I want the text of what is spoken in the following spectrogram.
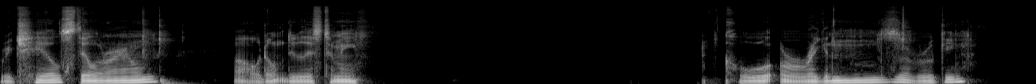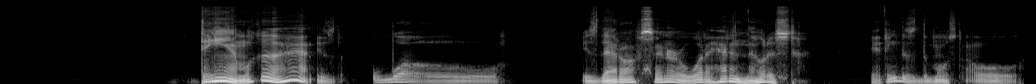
Rich Hill still around. Oh, don't do this to me. Cole Ragans, rookie. Damn, look at that. Is whoa. Is that off center or what? I hadn't noticed. Yeah, I think this is the most oh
